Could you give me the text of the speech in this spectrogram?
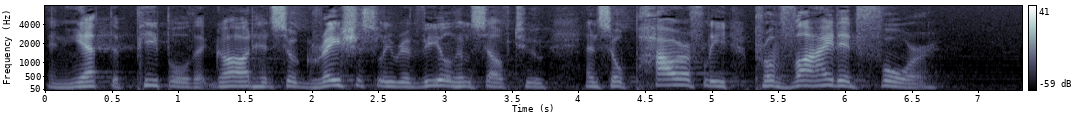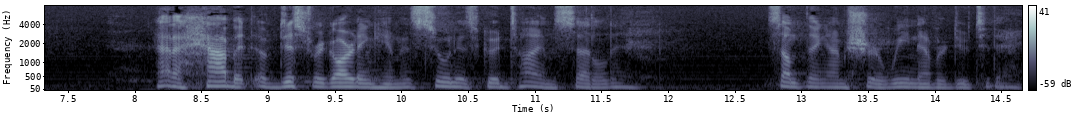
And yet, the people that God had so graciously revealed himself to and so powerfully provided for had a habit of disregarding him as soon as good times settled in. Something I'm sure we never do today.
